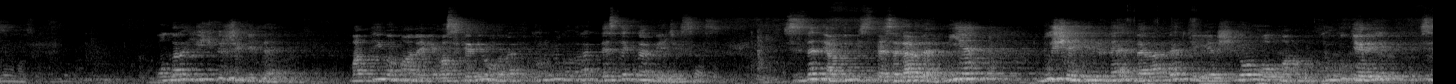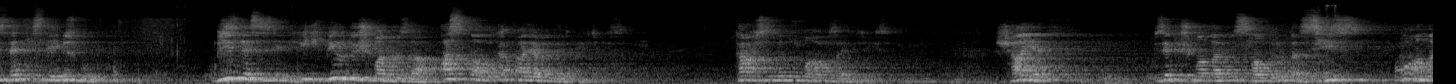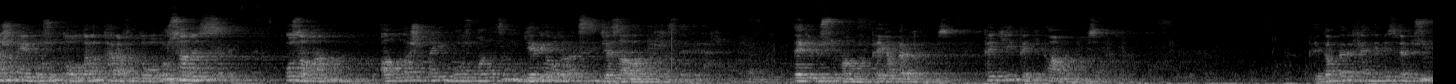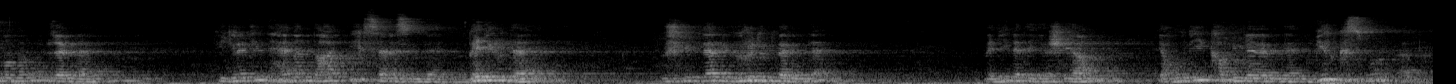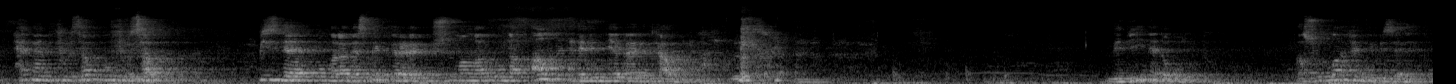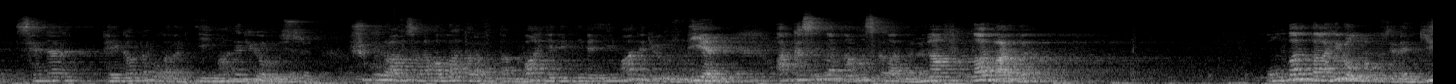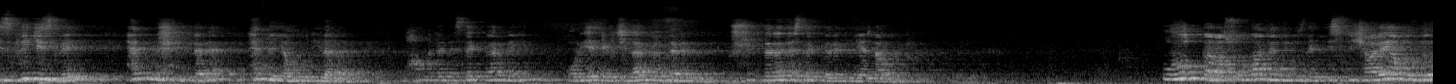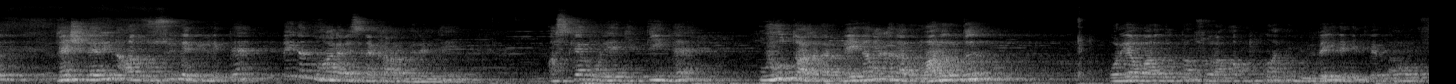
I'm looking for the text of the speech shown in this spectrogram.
Onlara hiçbir şekilde maddi ve manevi, askeri olarak, ekonomik olarak destek vermeyeceksiniz. Sizden yardım isteseler de. Niye? Bu şehirde beraberce yaşıyor olmanın hukuku gereği sizden isteğimiz bu. Biz de sizin hiçbir düşmanınıza asla ve kata yardım etmeyeceğiz. Tarafsızlığımızı muhafaza edeceğiz. Şayet bize düşmanlarımız saldırır da siz bu anlaşmayı bozup da onların tarafında olursanız o zaman anlaşmayı bozmanızın gereği olarak sizi cezalandırırız dediler. Dedi Müslümanlar, Peygamber Efendimiz. Peki, peki, amin. Peygamber Efendimiz ve Müslümanların üzerine hicretin hemen daha ilk senesinde Bedir'de müşrikler yürüdüklerinde Medine'de yaşayan Yahudi kabilelerinden bir kısmı hemen fırsat bu fırsat biz de onlara destek vererek Müslümanları bunda alt edelim diye gayrete aldılar. Medine'de olup Resulullah Efendimiz'e sana peygamber olarak iman ediyoruz. Şu Kur'an sana Allah tarafından vahyedildiğine iman ediyoruz diyen arkasında namaz kılan münafıklar vardı. Onlar dahil olmak üzere gizli gizli hem müşriklere hem de Yahudilere Muhammed'e destek vermeyin, oraya elçiler gönderin, müşriklere destek verin diyenler oldu. Uhud'da Resulullah Efendimiz'le istişare yapıldı. Gençlerin arzusuyla birlikte meydan muharebesine karar verildi. Asker oraya gittiğinde Uhud kadar, meydana kadar varıldı. Oraya varıldıktan sonra Abdullah bin Übey dedikleri o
